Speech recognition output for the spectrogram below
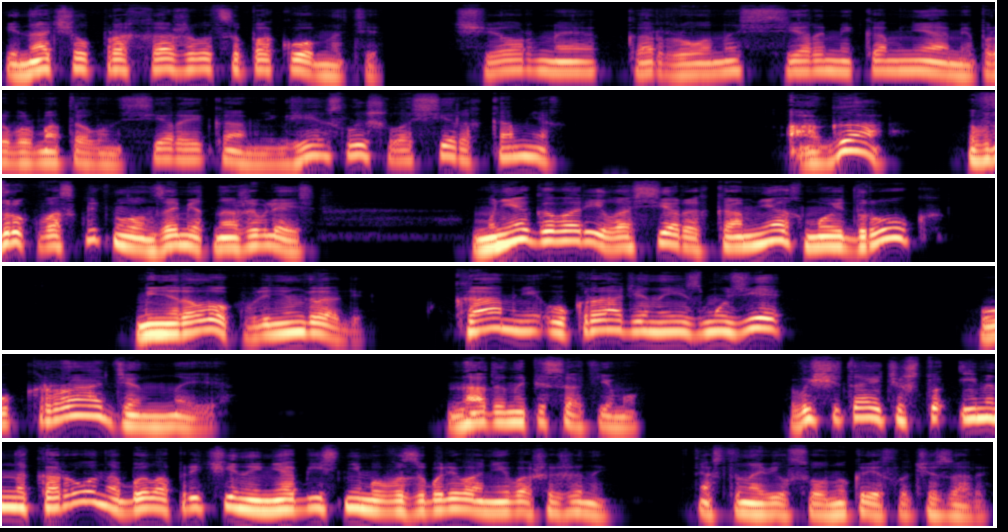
и начал прохаживаться по комнате. «Черная корона с серыми камнями», — пробормотал он, — «серые камни. Где я слышал о серых камнях?» «Ага!» — вдруг воскликнул он, заметно оживляясь. «Мне говорил о серых камнях мой друг, минералог в Ленинграде. Камни, украденные из музея...» «Украденные!» «Надо написать ему. Вы считаете, что именно корона была причиной необъяснимого заболевания вашей жены?» Остановился он у кресла Чезары.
